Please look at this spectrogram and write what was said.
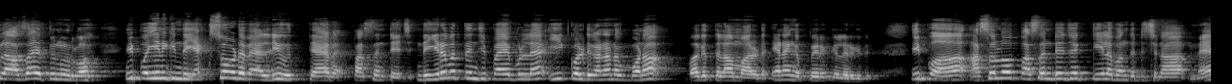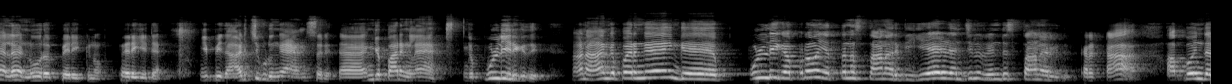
கிளாஸாக எடுத்துன்னு இருக்கோம். இப்போ எனக்கு இந்த எக்ஸோட வேல்யூ தேவை பர்சன்டேஜ் இந்த இருபத்தஞ்சி பயப்புள்ள ஈக்குவல் டு கன்னடம் போனால் வகுத்தலாம் மாறிடும் ஏன்னா இங்கே பெருக்கல் இருக்குது. இப்போ அசலோ பர்சன்டேஜோ கீழே வந்துடுச்சுன்னா மேலே நூறை பெருக்கணும். பெருக்கிட்டேன். இப்போ இதை அடிச்சு கொடுங்க ஆன்சரு இங்கே பாருங்களேன். இங்கே புள்ளி இருக்குது. ஆனால் அங்கே பாருங்க இங்கே புள்ளிக்கு அப்புறம் எத்தனை ஸ்தானம் இருக்குது ஏழு அஞ்சுன்னு ரெண்டு ஸ்தானம் இருக்குது. கரெக்டாக அப்போ இந்த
